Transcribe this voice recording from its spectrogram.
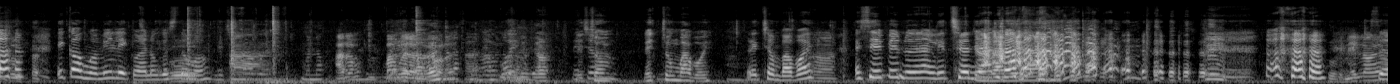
Ikaw mamili kung anong gusto mo. Ano ba ba lang? Lechon, lechong baboy. Lechon baboy? Ah. Isipin mo na lang lechon yan. So,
